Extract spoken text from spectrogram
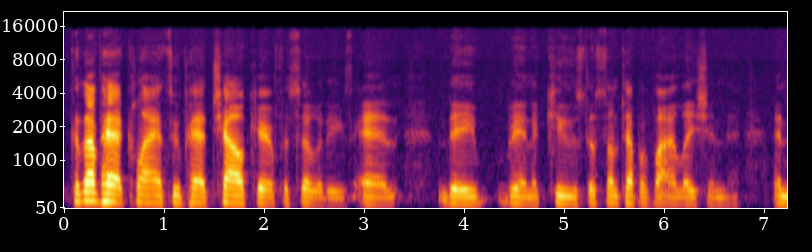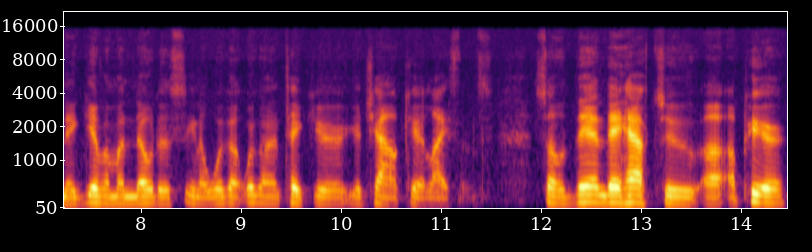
because I've had clients who've had child care facilities and they've been accused of some type of violation, and they give them a notice. You know, we're going we're going to take your your child care license. So then they have to uh, appear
